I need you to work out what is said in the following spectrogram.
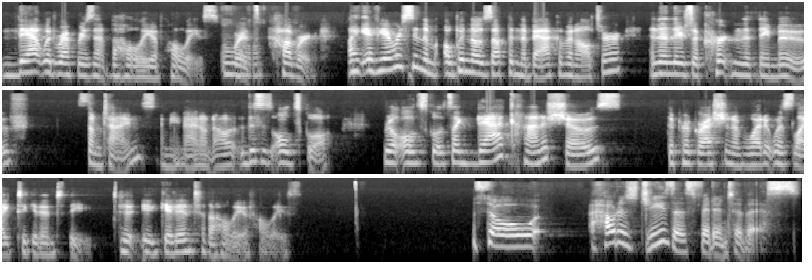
that would represent the Holy of Holies, mm-hmm. where it's mm-hmm. covered. Like, have you ever seen them open those up in the back of an altar and then there's a curtain that they move sometimes? I mean, I don't know. This is old school, real old school. It's like that kind of shows the progression of what it was like to get into the to get into the Holy of Holies. So, how does Jesus fit into this?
